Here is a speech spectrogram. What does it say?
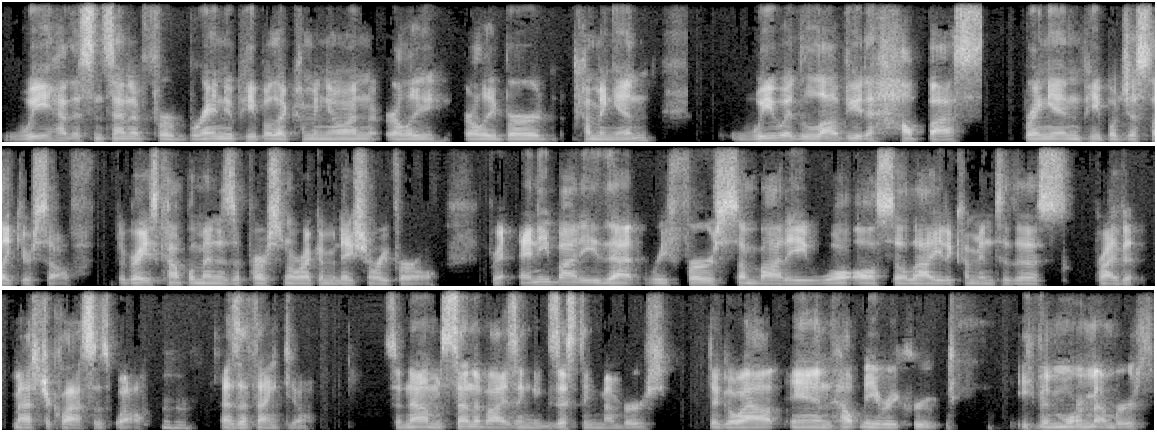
we have this incentive for brand new people that are coming on early early bird coming in. We would love you to help us bring in people just like yourself the greatest compliment is a personal recommendation referral. For anybody that refers somebody, will also allow you to come into this private masterclass as well mm-hmm. as a thank you. So now I'm incentivizing existing members to go out and help me recruit even more members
